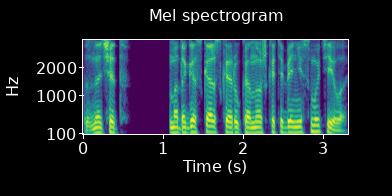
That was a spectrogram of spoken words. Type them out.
Значит, мадагаскарская руконожка тебя не смутила?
